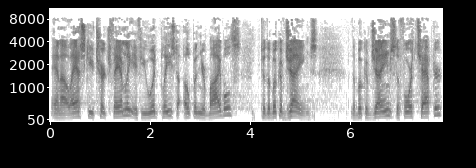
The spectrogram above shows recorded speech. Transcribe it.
And I'll ask you, church family, if you would please to open your Bibles to the book of James. The book of James, the fourth chapter.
